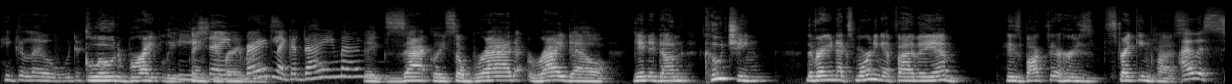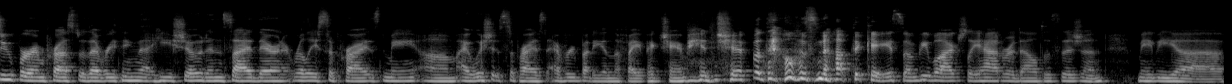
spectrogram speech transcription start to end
He glowed. glowed brightly. He Thank you very shined much. bright like a diamond. Exactly. So Brad Riddell getting it done, coaching the very next morning at 5 a.m. His box or his striking class. I was super impressed with everything that he showed inside there, and it really surprised me. Um, I wish it surprised everybody in the Fight Pick Championship, but that was not the case. Some people actually had Riddell decision. Maybe, uh,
